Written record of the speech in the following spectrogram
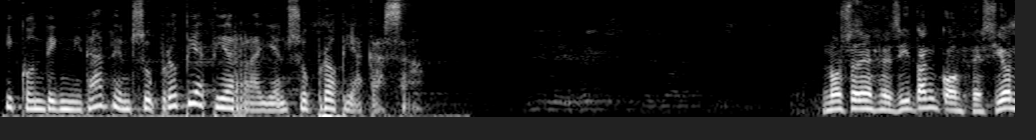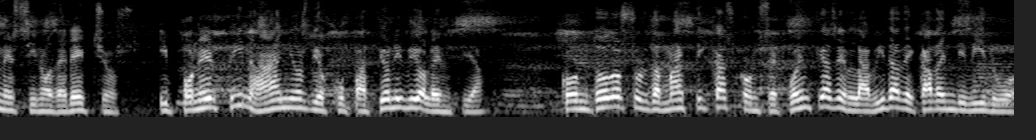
y con dignidad en su propia tierra y en su propia casa. No se necesitan concesiones, sino derechos, y poner fin a años de ocupación y violencia, con todas sus dramáticas consecuencias en la vida de cada individuo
